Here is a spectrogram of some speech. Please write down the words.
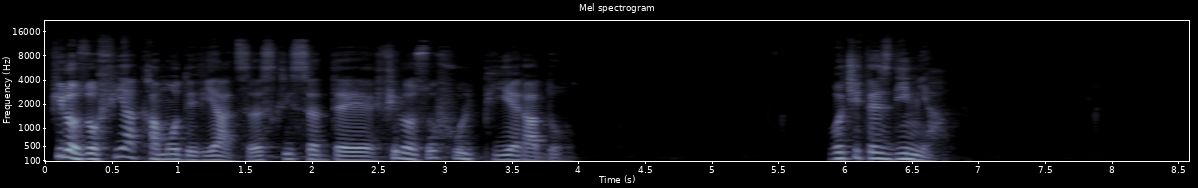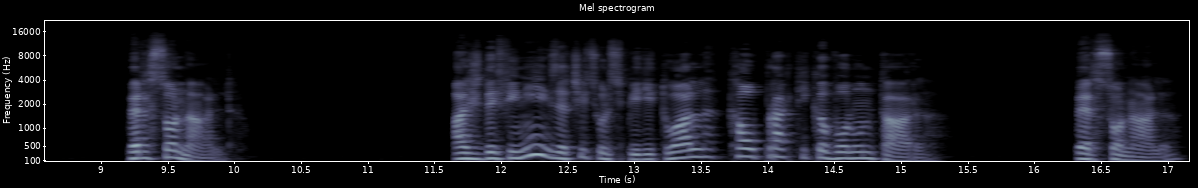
Filozofia ca mod de viață, scrisă de filozoful Pierre Hadot. Vă citesc din ea. Personal, aș defini exercițiul spiritual ca o practică voluntară, personală,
